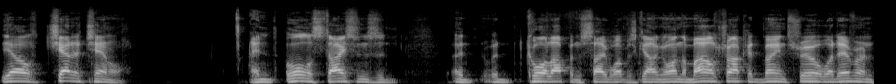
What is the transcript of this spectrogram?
the old chatter channel. And all the stations would, would, call up and say what was going on. The mail truck had been through or whatever. And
